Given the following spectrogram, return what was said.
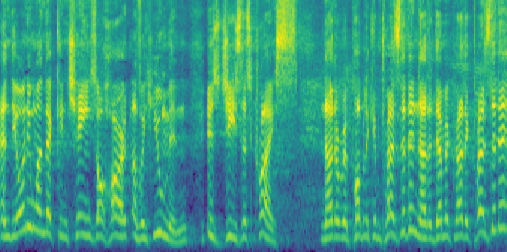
And the only one that can change the heart of a human is Jesus Christ. Not a Republican president, not a Democratic president.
